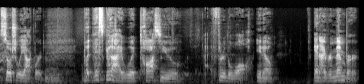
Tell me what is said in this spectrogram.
socially awkward. Mm-hmm. But this guy would toss you through the wall, you know? And I remember,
